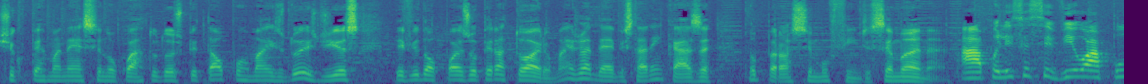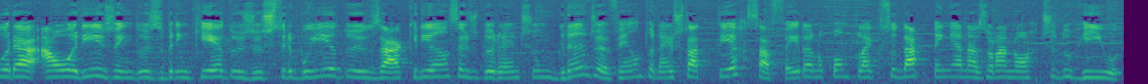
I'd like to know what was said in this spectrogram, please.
Chico permanece no quarto do hospital por mais dois dias devido ao pós-operatório, mas já deve estar em casa no próximo fim de semana. A Polícia Civil apura a origem dos brinquedos distribuídos a crianças durante um grande evento nesta terça-feira no Complexo da Penha, na zona norte do Rio.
